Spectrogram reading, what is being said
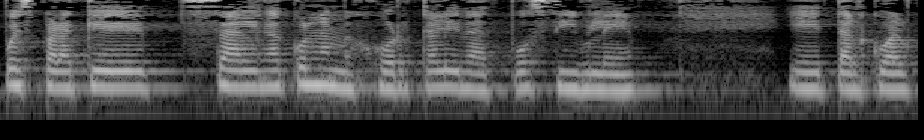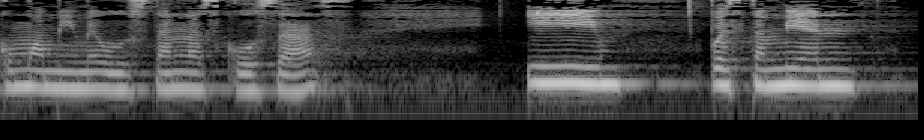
pues para que salga con la mejor calidad posible, tal cual como a mí me gustan las cosas. Y pues también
